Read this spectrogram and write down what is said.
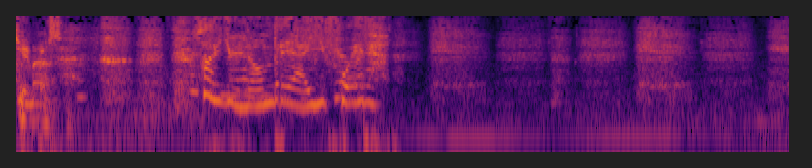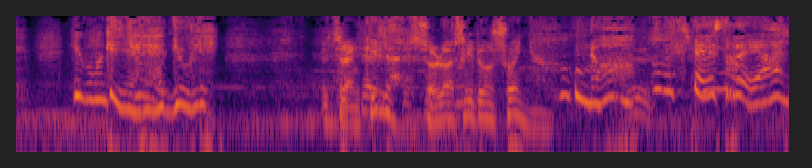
¿Qué pasa? Hay un hombre ahí fuera. Quiere a Julie. Tranquila, solo ha sido un sueño. No, es real.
